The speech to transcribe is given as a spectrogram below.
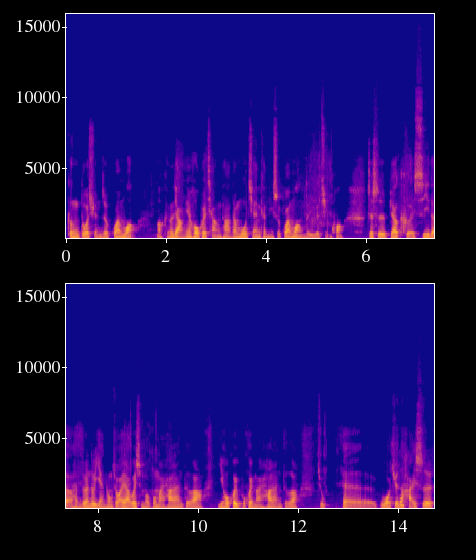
更多选择观望啊。可能两年后会抢他，但目前肯定是观望的一个情况，这是比较可惜的。很多人都眼红说：“哎呀，为什么不买哈兰德啊？以后会不会买哈兰德啊？”就呃，我觉得还是。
